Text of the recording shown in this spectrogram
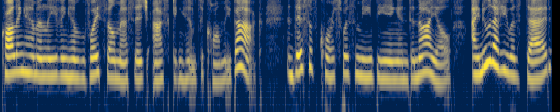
calling him and leaving him a voicemail message asking him to call me back. And this, of course, was me being in denial. I knew that he was dead,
